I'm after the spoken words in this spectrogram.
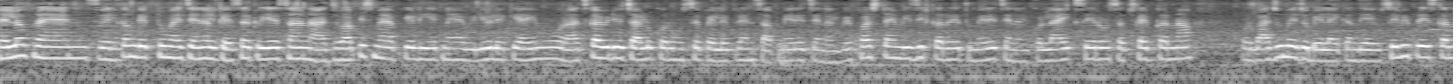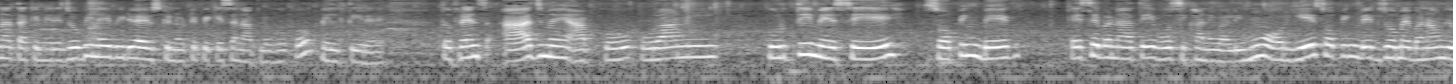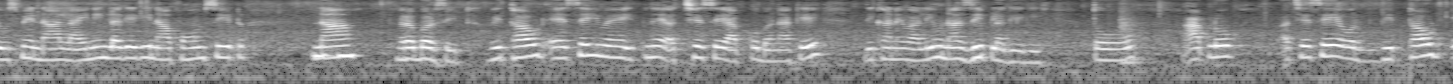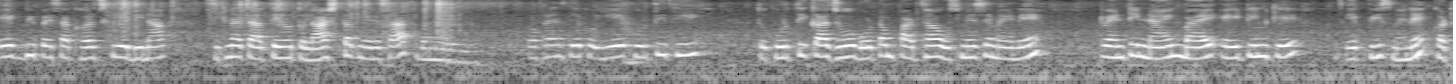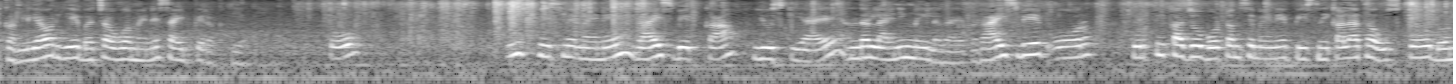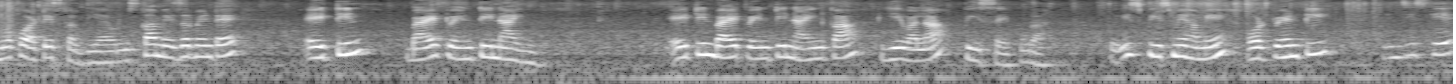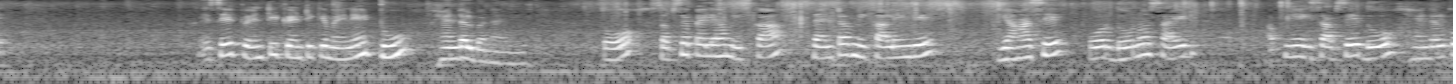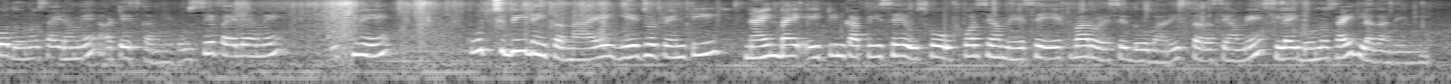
Hello friends welcome back to my channel Qaiser creation आज वापस मैं आपके लिए एक नया वीडियो लेके आई हूँ और आज का वीडियो चालू करूँ। उससे पहले फ्रेंड्स आप मेरे चैनल पे फ़र्स्ट टाइम विज़िट कर रहे हैं तो मेरे चैनल को लाइक शेयर और सब्सक्राइब करना और बाजू में जो बेल आइकन दिया है, उसे भी प्रेस करना ताकि मेरे जो भी नई वीडियो आए, उसकी नोटिफिकेशन आप लोगों को मिलती रहे। तो फ्रेंड्स आज मैं आपको पुरानी कुर्ती में से शॉपिंग बैग कैसे बनाते, वो सिखाने वाली हूँ। और ये शॉपिंग बैग जो मैं बनाऊँगी, उसमें ना लाइनिंग लगेगी, ना फोम सीट ना रबर सीट विथआउट ऐसे ही मैं इतने अच्छे से आपको बना के दिखाने वाली हूँ, ना जिप लगेगी। तो आप लोग अच्छे से और विथआउट एक भी पैसा खर्च किए बिना सीखना चाहते हो तो लास्ट तक मेरे साथ बने रहिए। तो फ्रेंड्स देखो, ये कुर्ती थी तो कुर्ती का जो बॉटम पार्ट था, उसमें से मैंने 29 बाय 18 के एक पीस मैंने कट कर लिया और ये बचा हुआ मैंने साइड पे रख दिया। तो इस पीस में मैंने राइस बैग का यूज़ किया है। अंदर लाइनिंग नहीं लगाया तो राइस बैग और कुर्ती का जो बॉटम से मैंने पीस निकाला था, उसको दोनों को अटैच कर दिया है। और उसका मेज़रमेंट है 18 बाय 29 18 बाय 29 का ये वाला पीस है पूरा। तो इस पीस में हमें और 20 इंचिस के, ऐसे 20 20 के मैंने टू हैंडल बनाएँगे तो सबसे पहले हम इसका सेंटर निकालेंगे यहाँ से और दोनों साइड अपने हिसाब से दो हैंडल को दोनों साइड हमें अटैच करने को। उससे पहले हमें इसमें कुछ भी नहीं करना है। ये जो 29 बाई 18 का पीस है, उसको ऊपर से हम ऐसे एक बार और ऐसे दो बार, इस तरह से हमें सिलाई दोनों साइड लगा देनी है।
